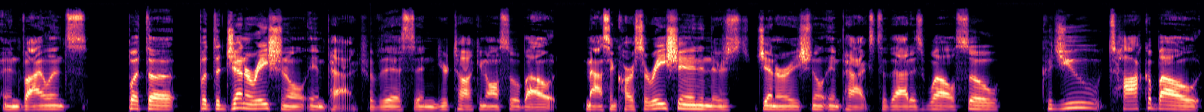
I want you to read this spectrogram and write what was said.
and violence, but the but the generational impact of this. And you're talking also about mass incarceration, and there's generational impacts to that as well. So, could you talk about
